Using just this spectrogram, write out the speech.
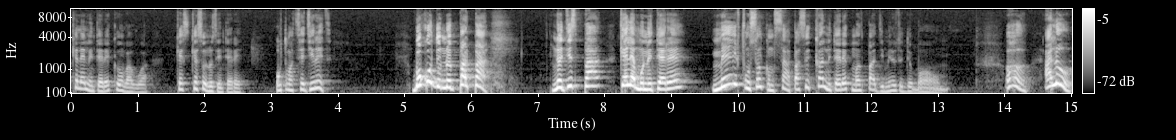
quel, est l'intérêt qu'on va voir? Quels sont nos intérêts? Automatiquement, c'est direct. Beaucoup ne parlent pas, ne disent pas quel est mon intérêt, mais ils fonctionnent comme ça. Parce que quand l'intérêt commence pas à diminuer, tu dis, bon, oh, allô,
